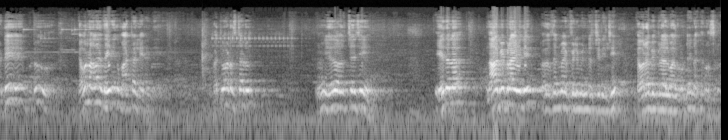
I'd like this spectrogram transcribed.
అంటే ఇప్పుడు ఎవరు అలా ధైర్యంగా మాట్లాడలేరండి. ప్రతివాడు వస్తాడు ఏదో వచ్చేసి ఏదైనా నా అభిప్రాయం ఇది. ఒక సినిమా ఫిల్మ్ ఇండస్ట్రీ నుంచి ఎవరి అభిప్రాయాలు వాళ్ళకు ఉంటే నాకు అనవసరం.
